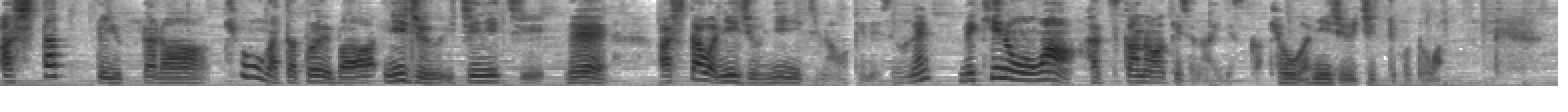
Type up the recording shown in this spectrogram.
明日って言ったら、今日が例えば21日で、明日は22日なわけですよね。で、昨日は20日なわけじゃないですか。今日が21ってことは。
